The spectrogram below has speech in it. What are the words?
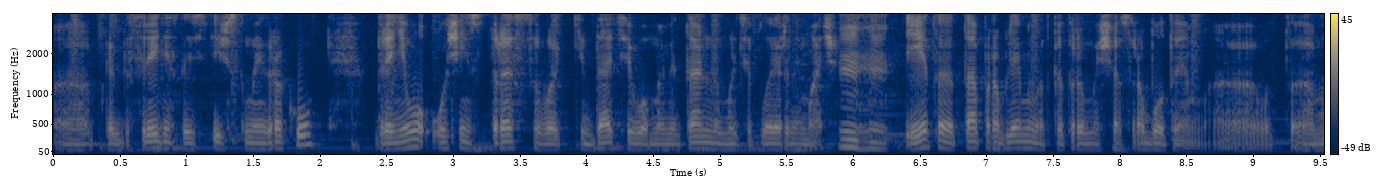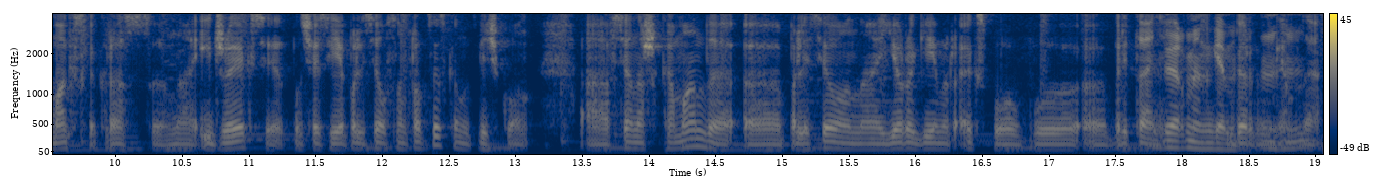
э, как бы среднестатистическому игроку, для него очень стрессово кидать его моментально в мультиплеерный матч. Мгм. И это та проблема, над которой мы сейчас работаем. Э, Вот э, Макс как раз на EGX, получается, я полетел в Сан-Франциско на TwitchCon, а вся наша команда полетела на Eurogamer Expo в Британии. Бирмингем. Бирмингем, Мгм. да.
